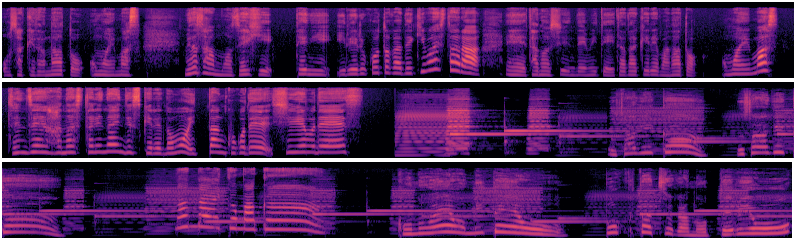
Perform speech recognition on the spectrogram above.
お酒だなと思います。皆さんもぜひ手に入れることができましたら、えー、楽しんでみていただければなと思います。全然話足りないんですけれども一旦ここで CM です。うさぎくんうさぎくん。なんだいくまくん。この絵を見てよ。僕たちが乗ってるよ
